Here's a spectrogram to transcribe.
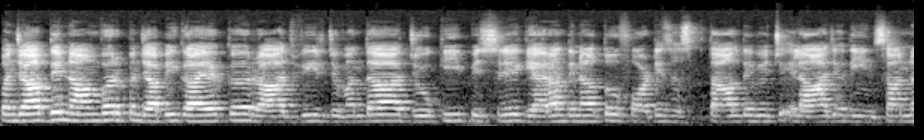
ਪੰਜਾਬ ਦੇ ਨਾਮਵਰ ਪੰਜਾਬੀ ਗਾਇਕ ਰਾਜਵੀਰ ਜਵੰਦਾ, ਜੋ ਕਿ ਪਿਛਲੇ 11 ਦਿਨਾਂ ਤੋਂ ਫੋਰਟਿਸ ਹਸਪਤਾਲ ਦੇ ਵਿੱਚ ਇਲਾਜ ਅਧੀਨ ਸਨ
